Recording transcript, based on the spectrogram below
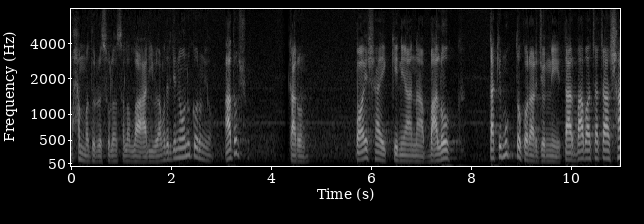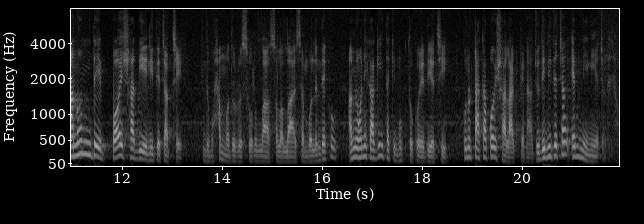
মোহাম্মদুর রসুল্লাহ সাল্লাহ আলী আমাদের জন্য অনুকরণীয়, আদর্শ। কারণ পয়সায় কিনে আনা বালক তাকে মুক্ত করার জন্যে তার বাবা চাচা সানন্দে পয়সা দিয়ে নিতে চাচ্ছে। কিন্তু মোহাম্মদুর রসুল্লাহ সাল্লাম বললেন, দেখো, আমি অনেক আগেই তাকে মুক্ত করে দিয়েছি। কোনো টাকা পয়সা লাগবে না। যদি নিতে চাও, এমনি নিয়ে চলে যাও।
